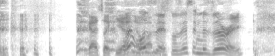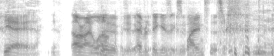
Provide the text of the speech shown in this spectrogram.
the guy's like, yeah, Where no, was I'm this? just- Was this in Missouri? yeah, yeah, yeah. All right, well, Yeah, yeah, everything yeah, is explained. Yeah.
